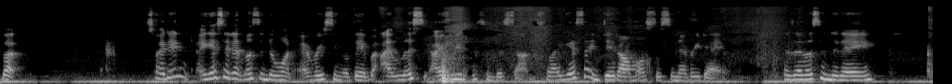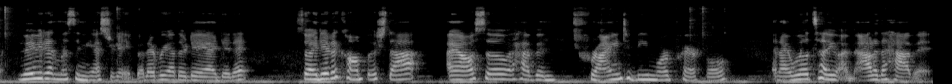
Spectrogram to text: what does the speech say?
but so I didn't. I guess I didn't listen to one every single day, but I listen. I re-listened to some, so I guess I did almost listen every day because I listened today. Maybe didn't listen yesterday, but every other day I did it. So I did accomplish that. I also have been trying to be more prayerful and I will tell you, I'm out of the habit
